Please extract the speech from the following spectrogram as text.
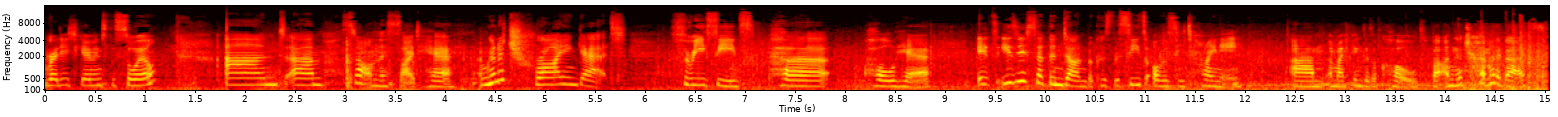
ready to go into the soil. And um, start on this side here. I'm gonna try and get three seeds per hole here. It's easier said than done because the seed's are obviously tiny um, and my fingers are cold, but I'm gonna try my best.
